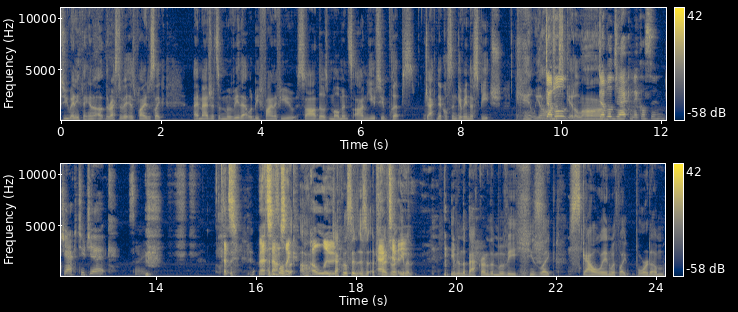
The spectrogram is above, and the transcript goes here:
do anything, and uh, the rest of it is probably just like. I imagine it's a movie that would be fine if you saw those moments on YouTube clips. Jack Nicholson giving the speech. Can't we all Double- just get along? Double Jack Nicholson, Jack to Jack. Sorry. That's that sounds like the- oh, a lewd. Jack Nicholson is a treasure. activity. Even even in the background of the movie, he's like scowling with like boredom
